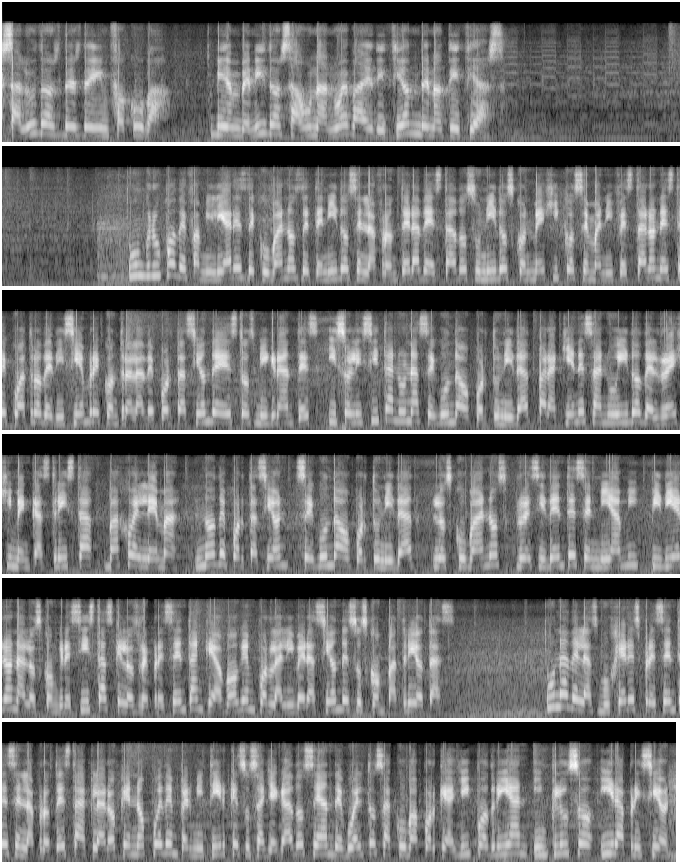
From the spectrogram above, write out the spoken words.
Saludos desde Infocuba. Bienvenidos a una nueva edición de noticias. Un grupo de familiares de cubanos detenidos en la frontera de Estados Unidos con México se manifestaron este 4 de diciembre contra la deportación de estos migrantes, y solicitan una segunda oportunidad para quienes han huido del régimen castrista, bajo el lema, no deportación, segunda oportunidad. Los cubanos, residentes en Miami, pidieron a los congresistas que los representan que aboguen por la liberación de sus compatriotas. Una de las mujeres presentes en la protesta aclaró que no pueden permitir que sus allegados sean devueltos a Cuba porque allí podrían, incluso, ir a prisión.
